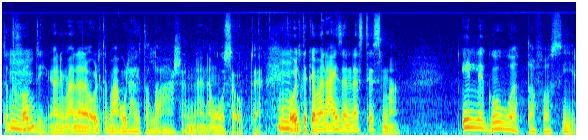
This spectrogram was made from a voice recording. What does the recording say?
تتخضي يعني أنا قلت معقول هيطلعها عشان ناموسة وبتاع. فقلت كمان عايزة الناس تسمع. إيه اللي جوه التفاصيل؟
